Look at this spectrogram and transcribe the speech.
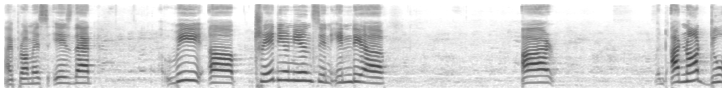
I promise, is that we, uh, trade unions in India are are not do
